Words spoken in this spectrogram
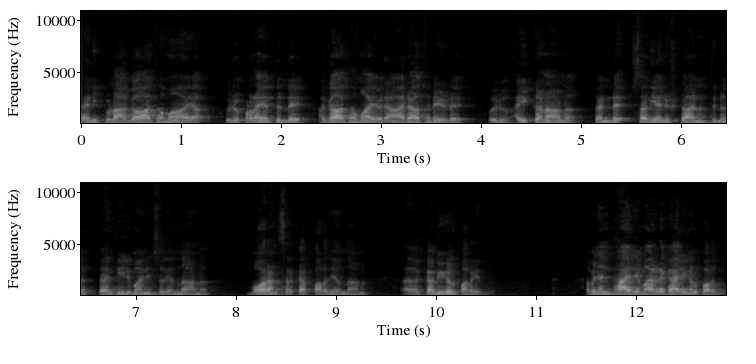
തനിക്കുള്ള അഗാധമായ ഒരു പ്രണയത്തിന്റെ അഗാധമായ ഒരു ആരാധനയുടെ ഒരു ഐക്കണാണ് തന്റെ സതി അനുഷ്ഠാനത്തിന് താൻ തീരുമാനിച്ചത് എന്നാണ് മോഹൻ സർക്കാർ പറഞ്ഞതെന്നാണ് കവികൾ പറയുന്നത്. അപ്പോൾ ഞാൻ ഭാര്യമാരുടെ കാര്യങ്ങൾ പറഞ്ഞു.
